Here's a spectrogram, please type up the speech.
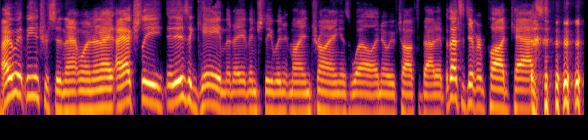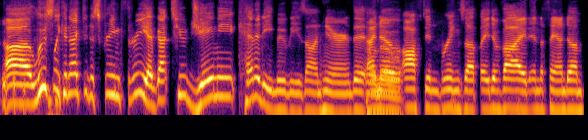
I would be interested in that one. And I, I, actually, it is a game that I eventually wouldn't mind trying as well. I know we've talked about it, but that's a different podcast. uh, loosely connected to Scream 3, I've got two Jamie Kennedy movies on here that oh, I know no. often brings up a divide in the fandom.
